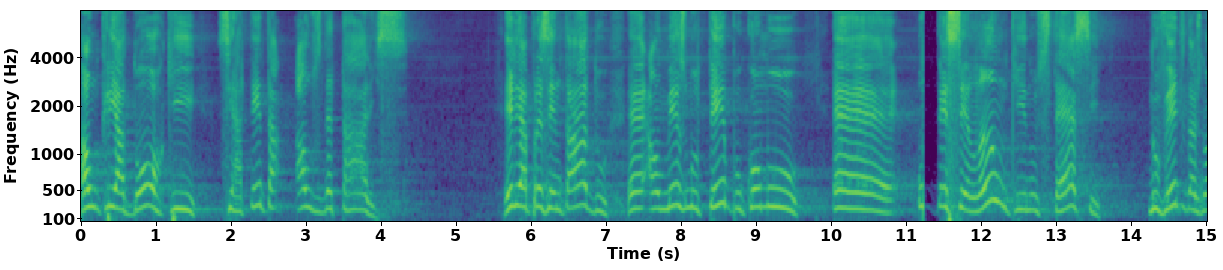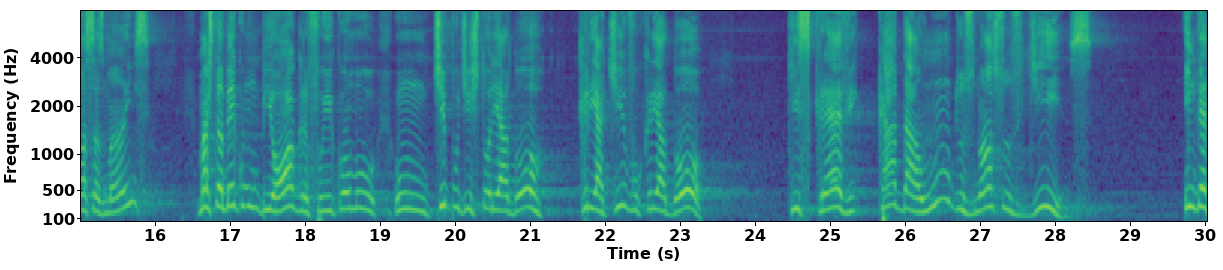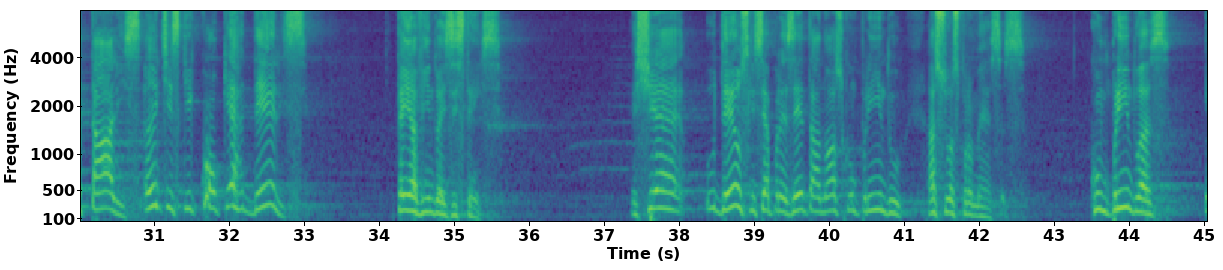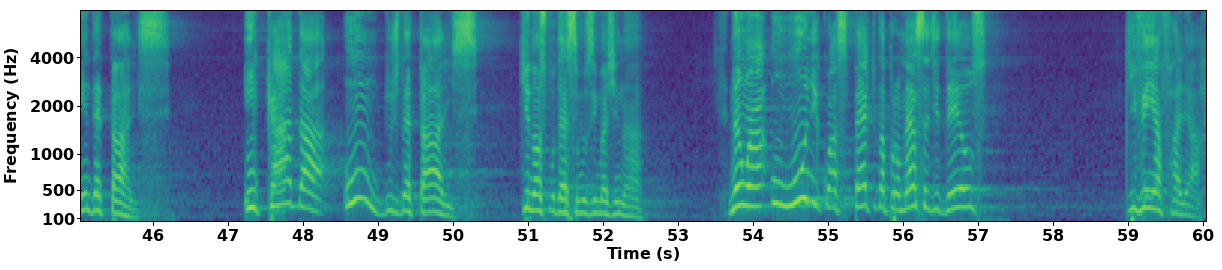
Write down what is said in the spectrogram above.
Há um Criador que se atenta aos detalhes. Ele é apresentado é, ao mesmo tempo como é, um tecelão que nos tece no ventre das nossas mães, mas também como um biógrafo e como um tipo de historiador criativo, criador, que escreve cada um dos nossos dias em detalhes, antes que qualquer deles tenha vindo à existência. Este é o Deus que se apresenta a nós cumprindo as suas promessas, cumprindo-as em detalhes em cada um dos detalhes que nós pudéssemos imaginar. Não há um único aspecto da promessa de Deus que venha a falhar.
